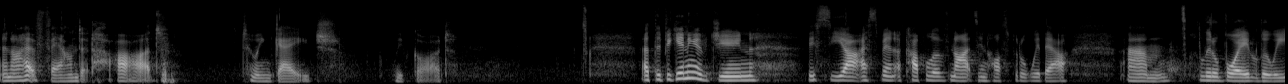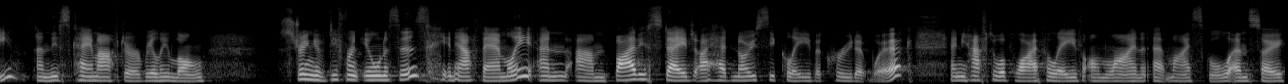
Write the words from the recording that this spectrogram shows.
and I have found it hard to engage with God. At the beginning of June this year, I spent a couple of nights in hospital with our um, little boy Louis, and this came after a really long string of different illnesses in our family, and um, by this stage, I had no sick leave accrued at work, and you have to apply for leave online at my school. And so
